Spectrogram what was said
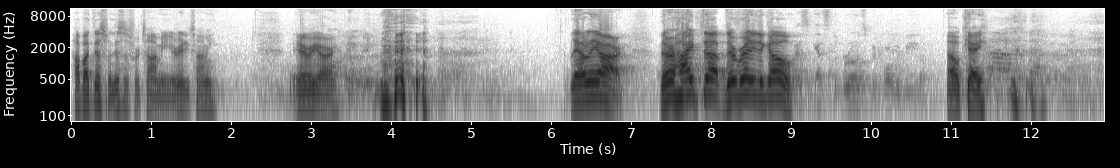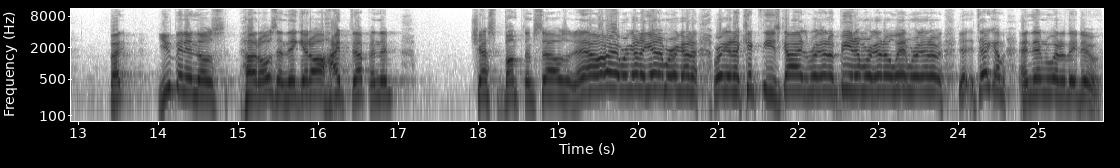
How about this one? This is for Tommy. You ready, Tommy? There we are. there they are. They're hyped up. They're ready to go. That's against the Bruins before we beat them. Okay. but you've been in those huddles and they get all hyped up and they chest bump themselves and all right we're going to get them we're going to we're to kick these guys we're going to beat them we're going to win we're going to take them and then what do they do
